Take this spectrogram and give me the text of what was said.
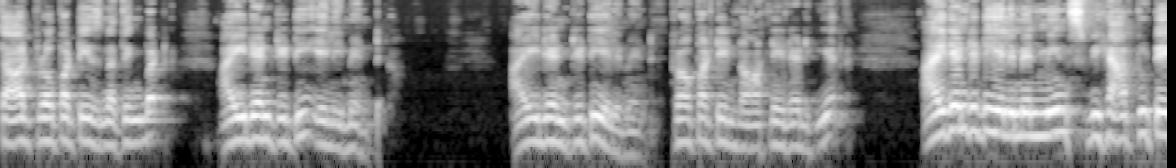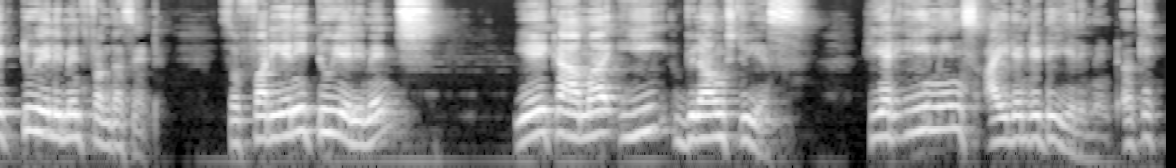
Third property is nothing but identity element. Identity element. Property not needed here. Identity element means we have to take two elements from the set. So for any two elements, A comma E belongs to S. Here E means identity element. Okay.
